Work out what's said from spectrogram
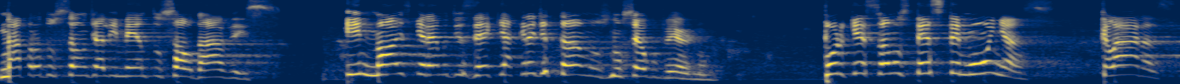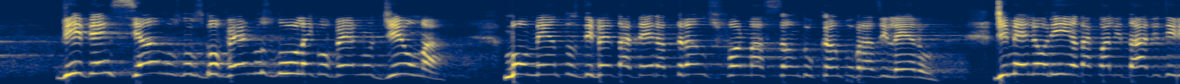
na produção de alimentos saudáveis. E nós queremos dizer que acreditamos no seu governo, porque somos testemunhas claras, vivenciamos nos governos Lula e governo Dilma momentos de verdadeira transformação do campo brasileiro, de melhoria da qualidade de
